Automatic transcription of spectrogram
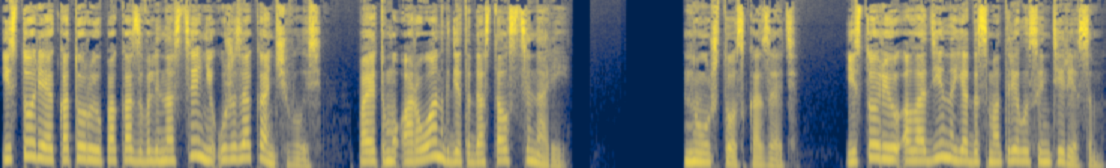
история, которую показывали на сцене, уже заканчивалась, поэтому Аруан где-то достал сценарий. Ну, что сказать. Историю Аладдина я досмотрела с интересом.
